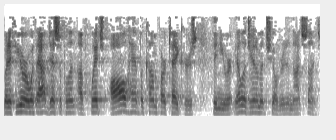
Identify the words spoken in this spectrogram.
But if you are without discipline, of which all have become partakers, then you are illegitimate children and not sons.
